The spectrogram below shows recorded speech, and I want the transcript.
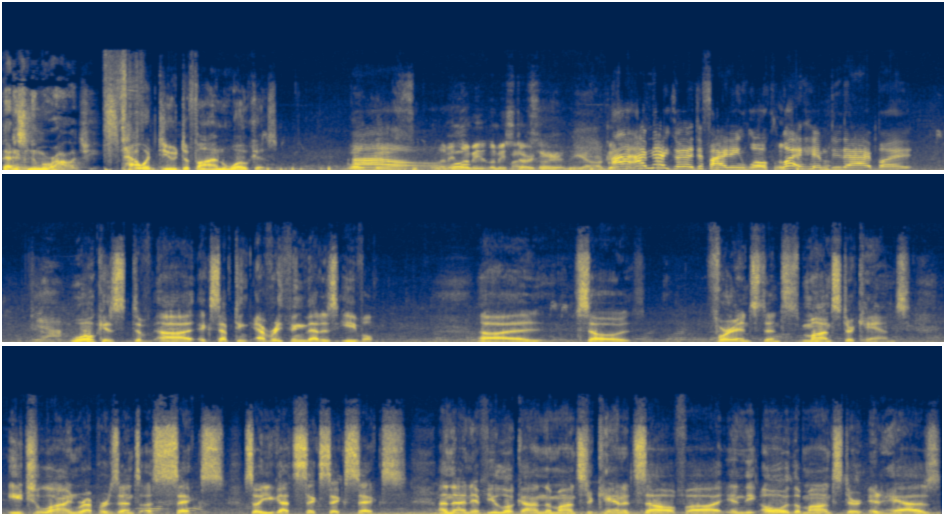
that is numerology. How would you define wokeism? Woke Oh. is, let me woke- let me let me I'm start here. Yeah, I'll get. I, I'm not good at defining woke. Let him do that, but yeah. Woke is div- uh, accepting everything that is evil. Uh, so, for instance, monster cans. Each line represents a six. So you got 666. And then if you look on the monster can itself, uh, in the O of the monster, it has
